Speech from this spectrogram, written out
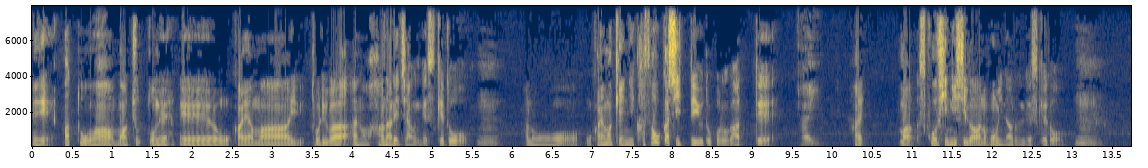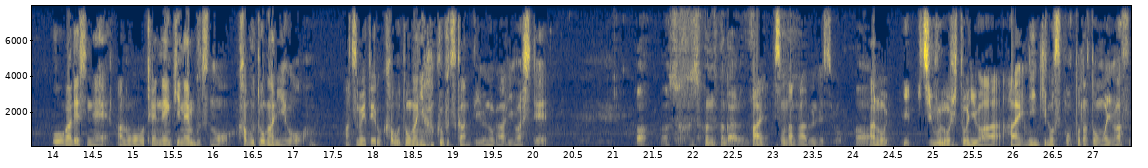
えーあとは、まあちょっとね、えー岡山鳥は、あの、離れちゃうんですけど、うん。あのー岡山県に笠岡市っていうところがあって、はい。はい。まあ少し西側の方になるんですけど、うん。ここがですね、あの、天然記念物のカブトガニを集めてるカブトガニ博物館っていうのがありまして、あ、そ、そんなのがあるんですね。はい。そんなのがあるんですよ。うんあの、い一部の人には、はい、人気のスポットだと思います。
